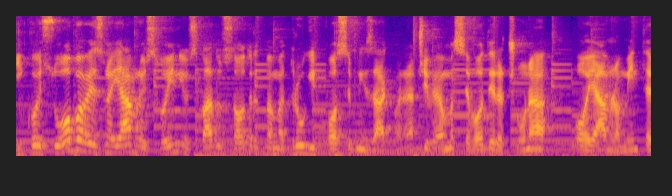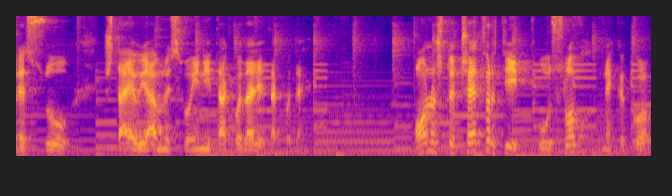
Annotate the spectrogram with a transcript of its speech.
i koji su obavezno javnoj svojini u skladu sa odredbama drugih posebnih zakona. Znači, veoma se vodi računa o javnom interesu, šta je u javnoj svojini i tako dalje i tako dalje. Ono što je četvrti uslov, nekako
